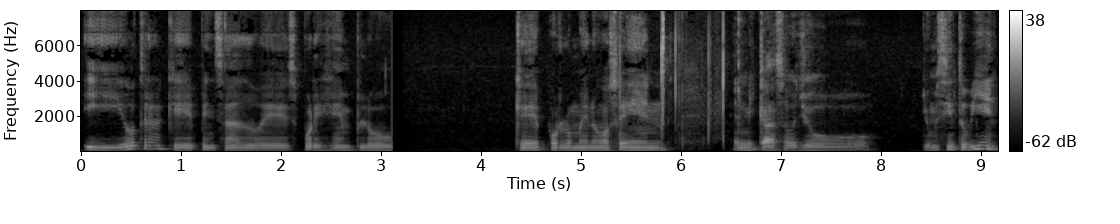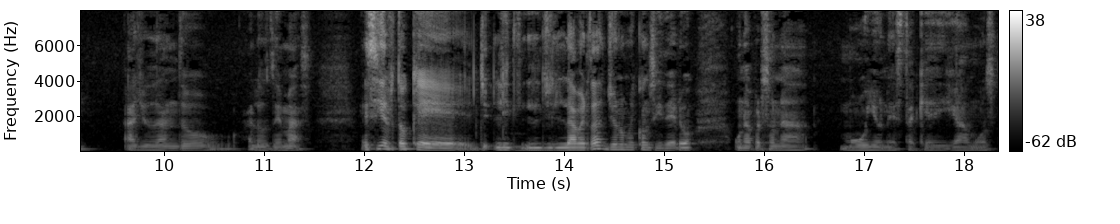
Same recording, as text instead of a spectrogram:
Y otra que he pensado es, por ejemplo, que por lo menos en, en mi caso yo, yo me siento bien ayudando a los demás. Es cierto que la verdad yo no me considero una persona muy honesta que digamos,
